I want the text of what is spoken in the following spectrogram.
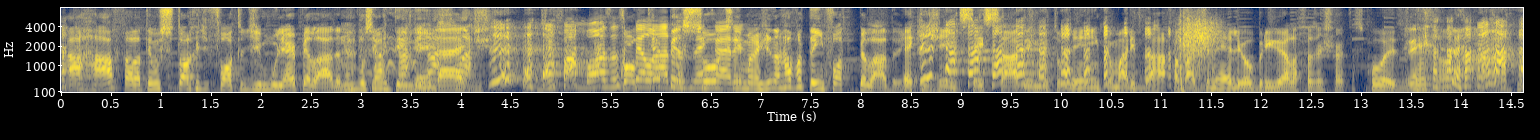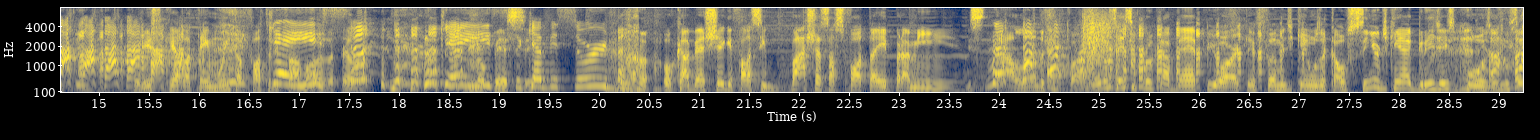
A Rafa, ela tem um estoque de foto de mulher pelada. Não consigo entender isso. Verdade. De famosas Qualquer peladas, pessoa né, que você imagina, a Rafa tem foto pelada. hein? É que, gente, vocês sabem muito bem que o marido da Rafa bate nela e obriga ela a fazer certas coisas. Então, por isso que ela tem muita foto de Que famosa isso? pela. Que No isso, PC. que absurdo. O Cabé chega e fala assim: baixa essas fotos aí pra mim, estralando o chicote. Eu não sei se pro Cabé é pior ter fama de quem usa calcinha ou de quem agride a esposa. Eu não sei.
